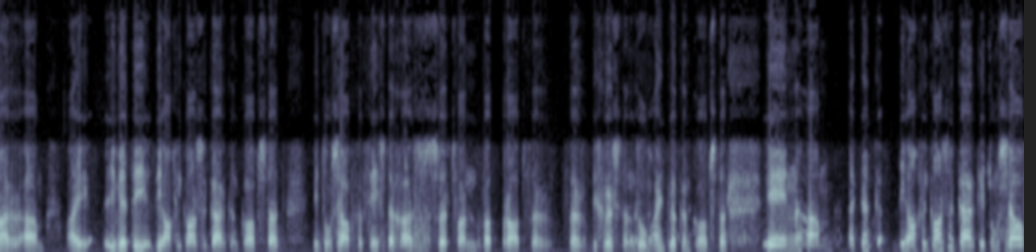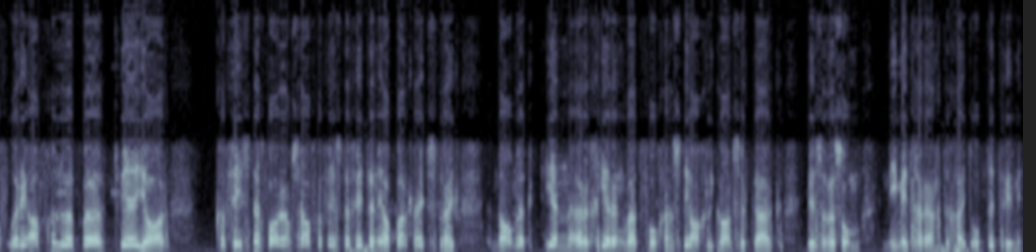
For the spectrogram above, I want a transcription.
maar um hy jy weet die die Afrikaanse kerk in Kaapstad het homself gevestig as soort van wat praat vir vir die Christendom eintlik in Kaapstad. En um ek dink die Afrikaanse kerk het homself oor die afgelope 2 jaar gevestig waar hy homself gevestig het in die apartheidstryd naamlik teen 'n regering wat volgens die Anglikaanse kerk besig is om nie met geregtigheid op te tree nie.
